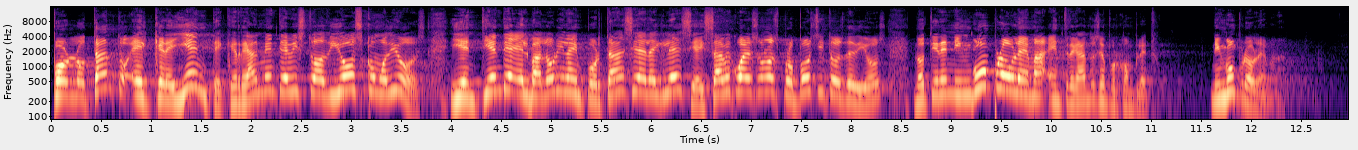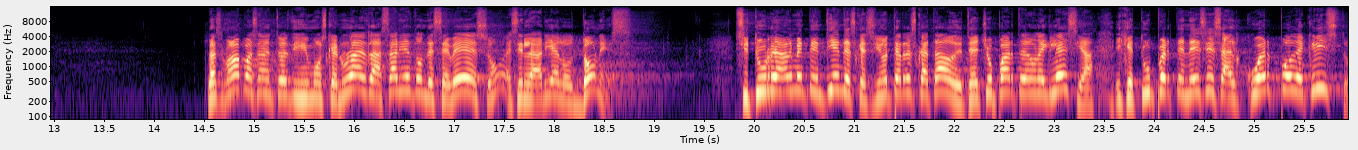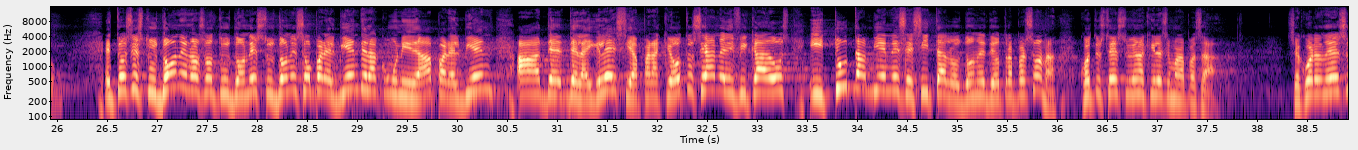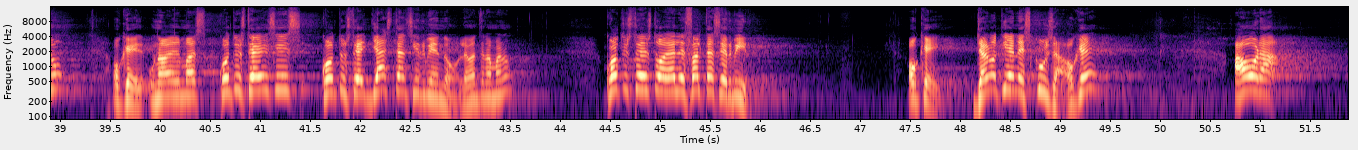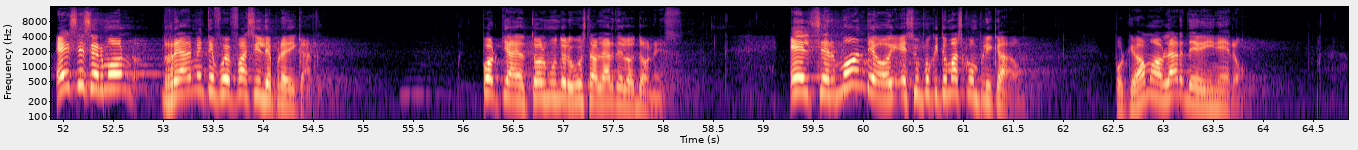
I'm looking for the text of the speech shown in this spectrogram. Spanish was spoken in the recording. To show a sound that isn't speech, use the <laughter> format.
Por lo tanto, el creyente que realmente ha visto a Dios como Dios y entiende el valor y la importancia de la iglesia y sabe cuáles son los propósitos de Dios, no tiene ningún problema entregándose por completo. Ningún problema. La semana pasada entonces dijimos que en una de las áreas donde se ve eso es en el área de los dones. Si tú realmente entiendes que el Señor te ha rescatado y te ha hecho parte de una iglesia y que tú perteneces al cuerpo de Cristo, entonces tus dones no son tus dones, tus dones son para el bien de la comunidad, para el bien ah, de, la iglesia, para que otros sean edificados y tú también necesitas los dones de otra persona. ¿Cuántos de ustedes estuvieron aquí la semana pasada? ¿Se acuerdan de eso? Ok, una vez más, ¿cuántos de ustedes, cuántos de ustedes ya están sirviendo? Levanten la mano. ¿Cuántos de ustedes todavía les falta servir? Ok, ya no tienen excusa, ¿ok? Ahora, ese sermón realmente fue fácil de predicar, porque a todo el mundo le gusta hablar de los dones. El sermón de hoy es un poquito más complicado, porque vamos a hablar de dinero.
